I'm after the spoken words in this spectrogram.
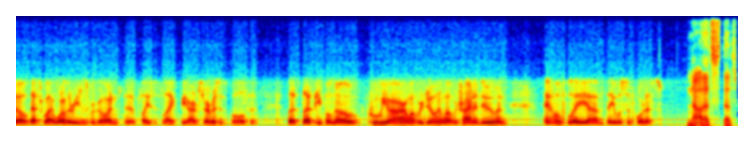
So that's why one of the reasons we're going to places like the Armed Services Bowl to let let people know who we are and what we're doing and what we're trying to do, and and hopefully um, they will support us. No, that's that's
